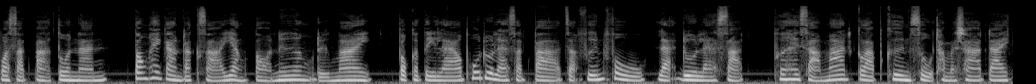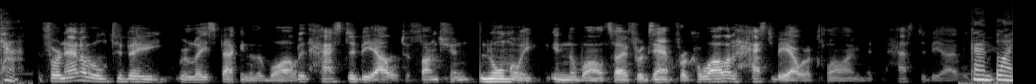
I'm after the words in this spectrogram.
ว่าสัตว์ป่าตัวนั้นต้องให้การรักษาอย่างต่อเนื่องหรือไม่ ปกติแล้วผู้ดูแลสัตว์ป่าจะฟื้นฟู และดูแลสัตว์ เพื่อให้สามารถกลับคืนสู่ธรรมชาติได้ค่ะ For an animal to be released back into the wild, it has to be able to function normally in the wild. So, for example, for a koala, it has to be able to climb. It has to be able การปล่อย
